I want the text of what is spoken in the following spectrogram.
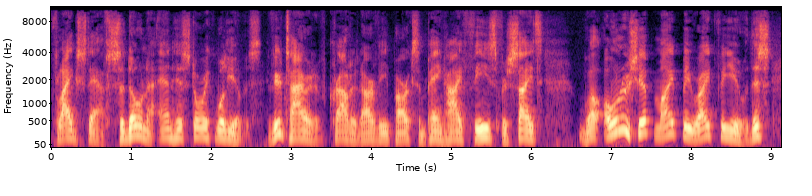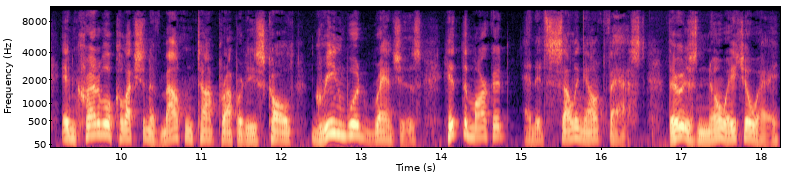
Flagstaff, Sedona, and historic Williams. If you're tired of crowded RV parks and paying high fees for sites, well, ownership might be right for you. This incredible collection of mountaintop properties called Greenwood Ranches hit the market and it's selling out fast. There is no HOA.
